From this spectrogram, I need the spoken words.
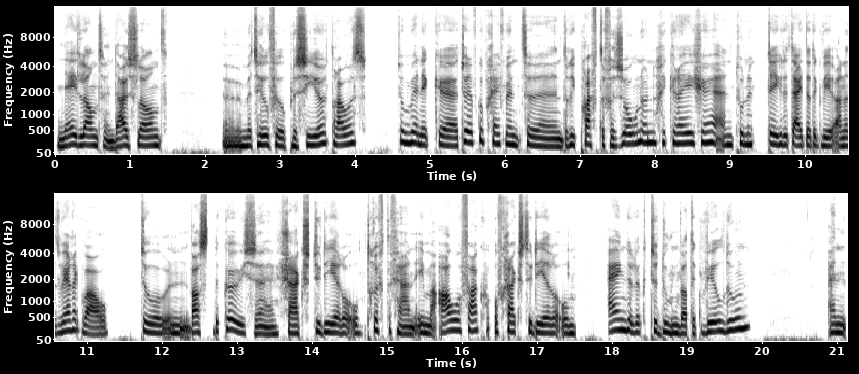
Nederland en Duitsland. Uh, met heel veel plezier trouwens. Toen, ben ik, uh, toen heb ik op een gegeven moment uh, drie prachtige zonen gekregen. En toen ik tegen de tijd dat ik weer aan het werk wou, toen was de keuze: ga ik studeren om terug te gaan in mijn oude vak? Of ga ik studeren om eindelijk te doen wat ik wil doen? En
